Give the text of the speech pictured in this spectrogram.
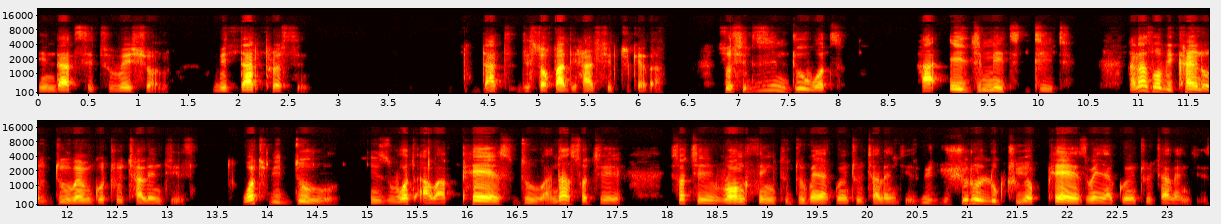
in that situation with that person that they suffered the hardship together. So she didn't do what her age mate did. And that's what we kind of do when we go through challenges. What we do is what our peers do. And that's such a such a wrong thing to do when you're going through challenges. You shouldn't look to your peers when you're going through challenges.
